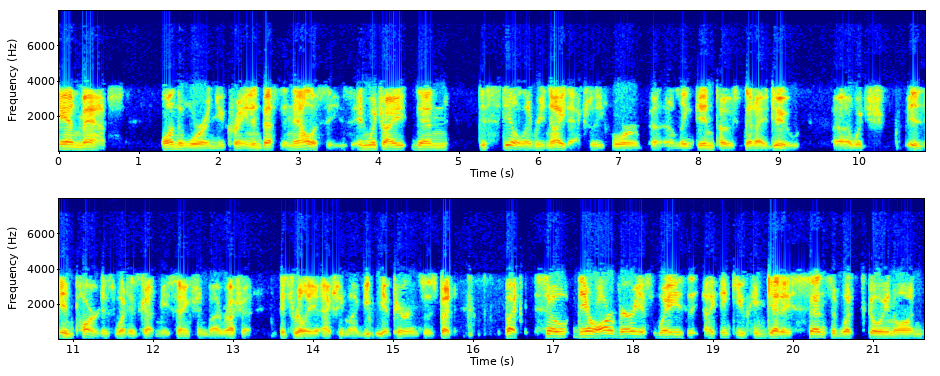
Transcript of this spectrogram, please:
and maps on the war in Ukraine and best analyses, in which I then distill every night, actually, for a LinkedIn post that I do, uh, which is in part is what has gotten me sanctioned by Russia. It's really actually my media appearances, but but so there are various ways that I think you can get a sense of what's going on,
